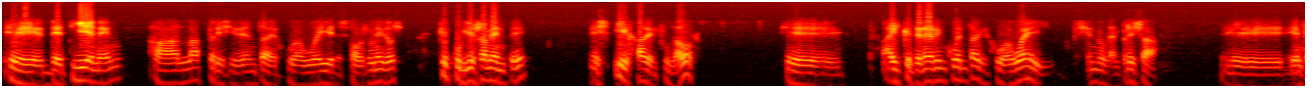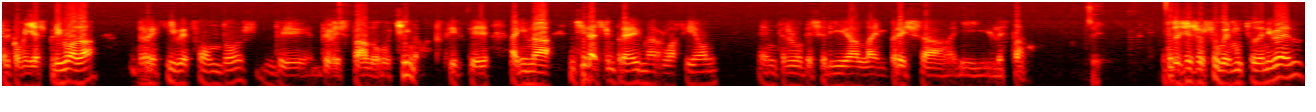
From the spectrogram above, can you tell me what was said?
eh, detienen a la presidenta de Huawei en Estados Unidos, que curiosamente es hija del fundador. hay que tener en cuenta que Huawei, siendo una empresa, eh, entre comillas, privada, recibe fondos del Estado chino. Es decir, que hay una, en China siempre hay una relación entre lo que sería la empresa y el Estado. Entonces eso sube mucho de nivel.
